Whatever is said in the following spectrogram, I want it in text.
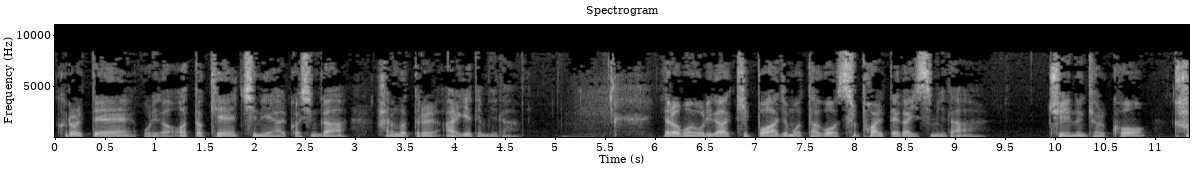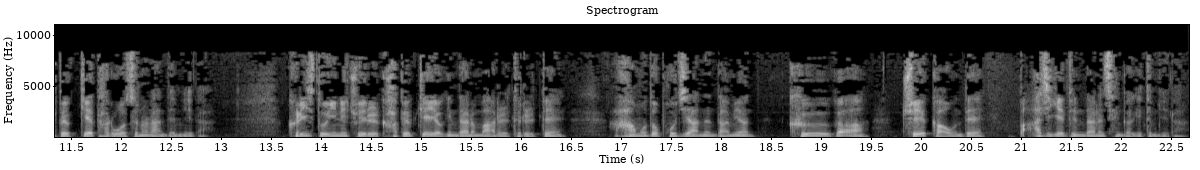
그럴 때 우리가 어떻게 지내야 할 것인가 하는 것들을 알게 됩니다. 여러분 우리가 기뻐하지 못하고 슬퍼할 때가 있습니다. 죄는 결코 가볍게 다루어서는 안 됩니다. 그리스도인이 죄를 가볍게 여긴다는 말을 들을 때 아무도 보지 않는다면 그가 죄 가운데 빠지게 된다는 생각이 듭니다.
